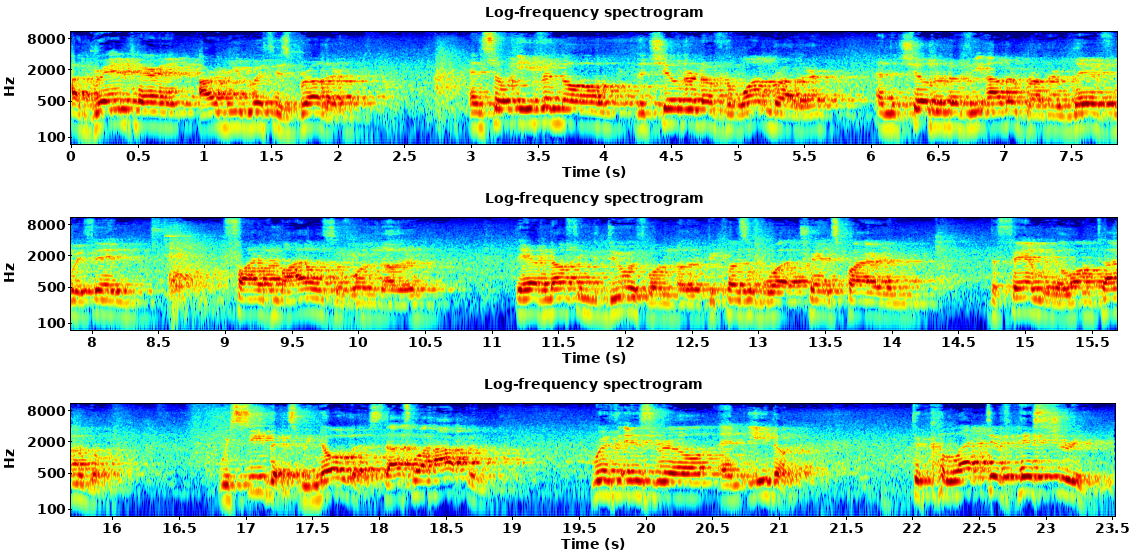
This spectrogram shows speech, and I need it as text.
a grandparent argued with his brother, and so even though the children of the one brother and the children of the other brother live within five miles of one another, they have nothing to do with one another because of what transpired in the family a long time ago. We see this, we know this. That's what happened with Israel and Edom. The collective history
